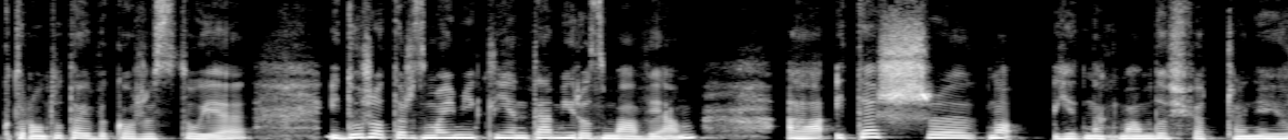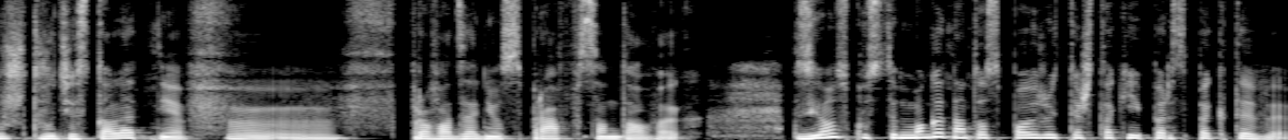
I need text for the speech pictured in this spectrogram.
którą tutaj wykorzystuję. I dużo też z moimi klientami rozmawiam. I też, e, no, jednak mam doświadczenie już dwudziestoletnie w, w prowadzeniu spraw sądowych. W związku z tym mogę na to spojrzeć też z takiej perspektywy.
